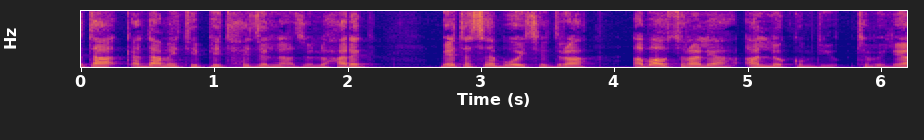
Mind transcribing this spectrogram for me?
እታ ቀዳመይቲ ፒት ሒዝልና ዘሎ ሓረግ ቤተሰብ ወይ ስድራ ኣብ ኣውስትራልያ ኣለኩም ድዩ ትብል እያ።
